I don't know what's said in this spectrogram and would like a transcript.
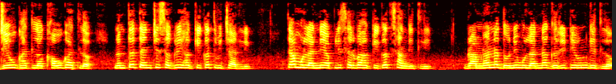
जीव घातलं खाऊ घातलं नंतर त्यांची सगळी हकीकत विचारली. त्या मुलांनी आपली सर्व हकीकत सांगितली. ब्राह्मणांना दोन्ही मुलांना घरी ठेवून घेतलं.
